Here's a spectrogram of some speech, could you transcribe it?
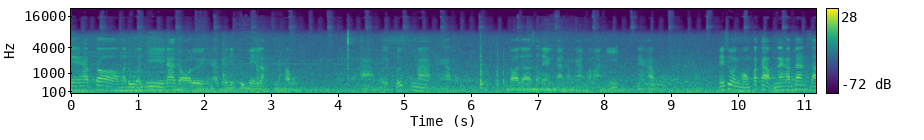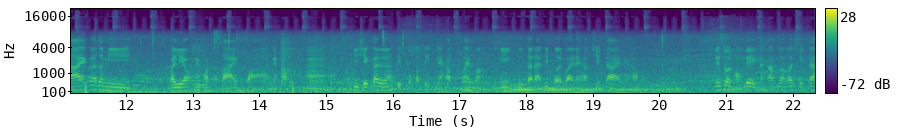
นะครับก็มาดูกันที่หน้าจอเลยนะครับตัวนี้คือเมนหลักนะครับผมอ่าเปิดปุ๊บขึ้นมานะครับก็จะแสดงการทำงานประมาณนี้นะครับ ในส่วนของประกับนะครับด้านซ้ายก็จะมีไฟเลี้ยวนะครับซ้ายขวานะครับอ่าที่เช็คได้เลยนะติดปกตินะครับซ้ายขวานี่คือกระดาษที่เปิดไว้นะครับเช็คได้นะครับ ในส่วนของเบรกนะครับเราก็เช็คได้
